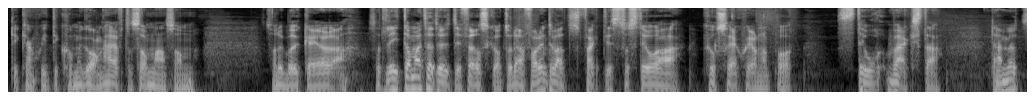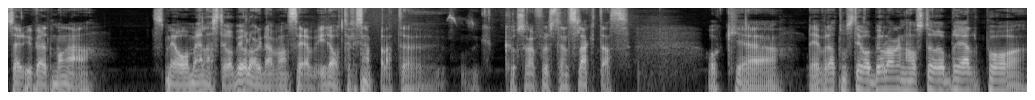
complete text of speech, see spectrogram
det kanske inte kom igång här efter sommaren som, som det brukar göra. Så att lite har man tagit ut i förskott och därför har det inte varit faktiskt så stora kursreaktioner på stor verkstad. Däremot så är det ju väldigt många små och mellanstora bolag där man ser idag till exempel att eh, kurserna fullständigt slaktas. Och eh, det är väl att de stora bolagen har större bredd på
